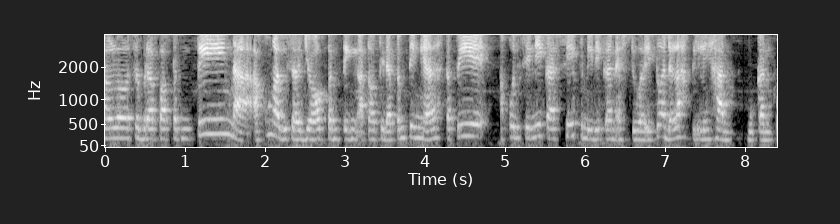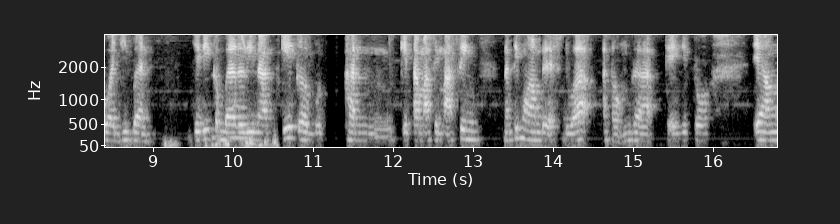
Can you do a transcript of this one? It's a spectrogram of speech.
kalau seberapa penting nah aku nggak bisa jawab penting atau tidak penting ya tapi aku di sini kasih pendidikan S2 itu adalah pilihan bukan kewajiban jadi kembali hmm. nanti ke kebutuhan kita masing-masing nanti mau ambil S2 atau enggak kayak gitu yang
